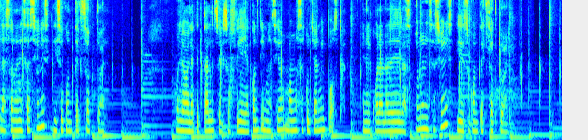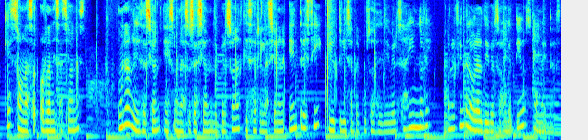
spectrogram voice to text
las organizaciones y su contexto actual. Hola, hola, ¿qué tal? Soy Sofía y a continuación vamos a escuchar mi podcast, en el cual hablaré de las organizaciones y de su contexto actual. ¿Qué son las organizaciones? Una organización es una asociación de personas que se relacionan entre sí y utilizan recursos de diversas índole con el fin de lograr diversos objetivos o metas.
